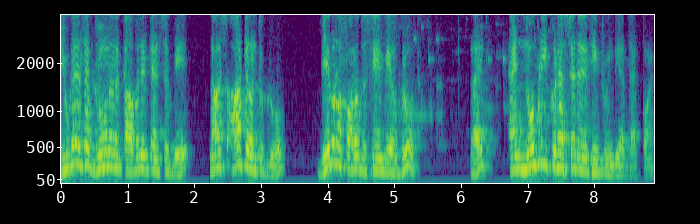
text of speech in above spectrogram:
you guys have grown in a carbon intensive way. Now it's our turn to grow. We're going to follow the same way of growth, right? And nobody could have said anything to India at that point.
